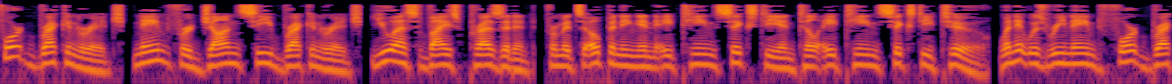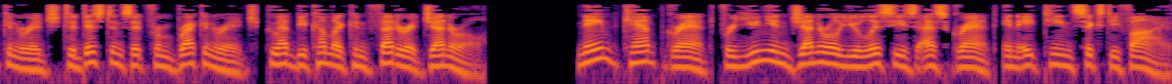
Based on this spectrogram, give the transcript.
Fort Breckinridge, named for John C. Breckinridge, U.S. Vice President, from its opening in 1860 until 1862, when it was renamed Fort Breckinridge to distance it from Breckinridge, who had become a Confederate general. Named Camp Grant for Union General Ulysses S. Grant in 1865.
